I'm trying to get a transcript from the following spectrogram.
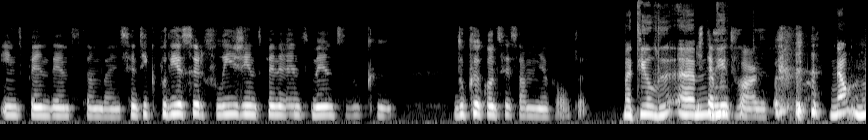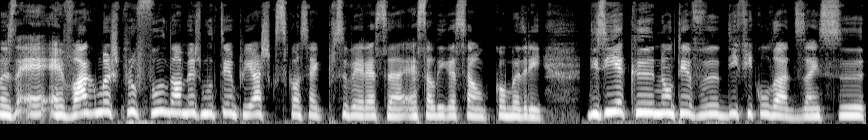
independente também. Senti que podia ser feliz independentemente do que, do que acontecesse à minha volta. Matilde. Um, Isto é muito vago. Não, mas é, é, vago, mas profundo ao mesmo tempo, e acho que se consegue perceber essa, essa ligação com Madrid. Dizia que não teve dificuldades em se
